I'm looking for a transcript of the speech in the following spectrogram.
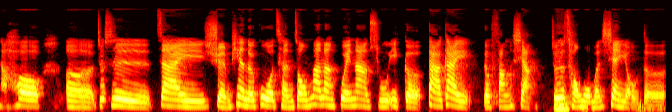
然后呃，就是在选片的过程中，慢慢归纳出一个大概的方向。就是从我们现有的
